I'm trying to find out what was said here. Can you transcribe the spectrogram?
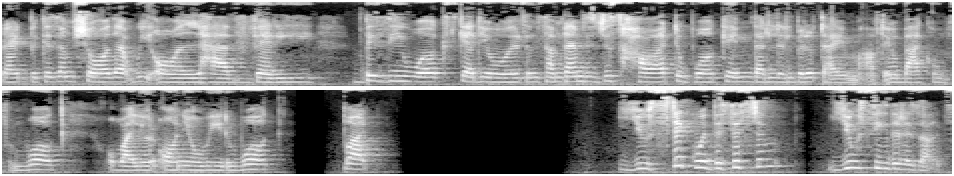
right? Because I'm sure that we all have very busy work schedules and sometimes it's just hard to work in that little bit of time after you're back home from work or while you're on your way to work. But you stick with the system, you see the results.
